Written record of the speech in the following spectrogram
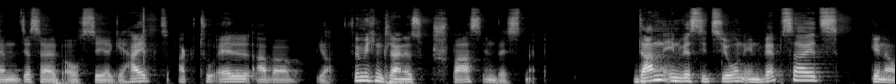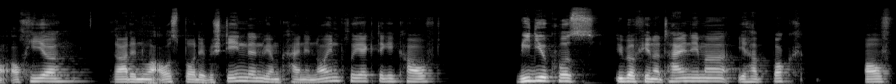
Ähm, deshalb auch sehr gehypt aktuell, aber ja, für mich ein kleines Spaßinvestment. Dann Investition in Websites. Genau, auch hier gerade nur Ausbau der bestehenden. Wir haben keine neuen Projekte gekauft. Videokurs über 400 Teilnehmer. Ihr habt Bock auf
